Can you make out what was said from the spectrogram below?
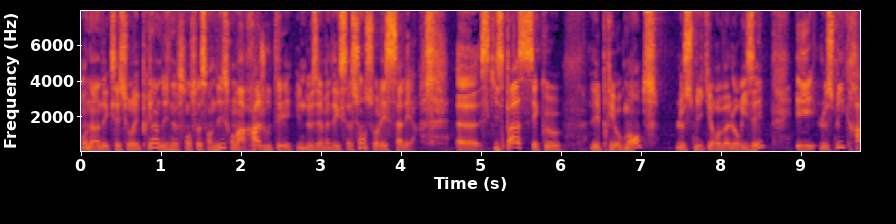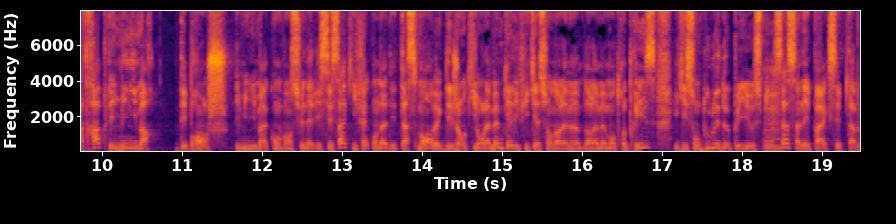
on a indexé sur les prix. En 1970, on a rajouté une deuxième indexation sur les salaires. Euh, ce qui se passe, c'est que les prix augmentent, le SMIC est revalorisé, et le SMIC rattrape les minima des branches, des minima conventionnels. Et c'est ça qui fait qu'on a des tassements avec des gens qui ont la même qualification dans la même, dans la même entreprise et qui sont tous les deux payés au SMIC. Mm. Ça, ça n'est pas acceptable.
